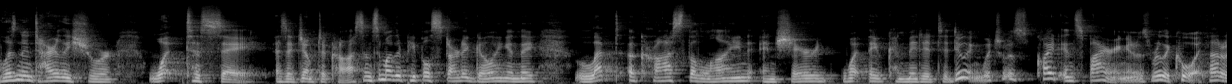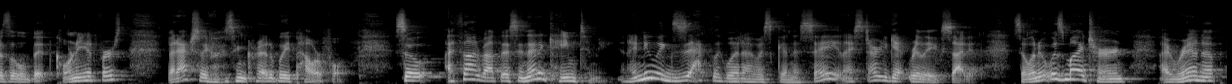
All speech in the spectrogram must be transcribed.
Wasn't entirely sure what to say as I jumped across, and some other people started going and they leapt across the line and shared what they committed to doing, which was quite inspiring and it was really cool. I thought it was a little bit corny at first, but actually it was incredibly powerful. So I thought about this and then it came to me and I knew exactly what I was going to say and I started to get really excited. So when it was my turn, I ran up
